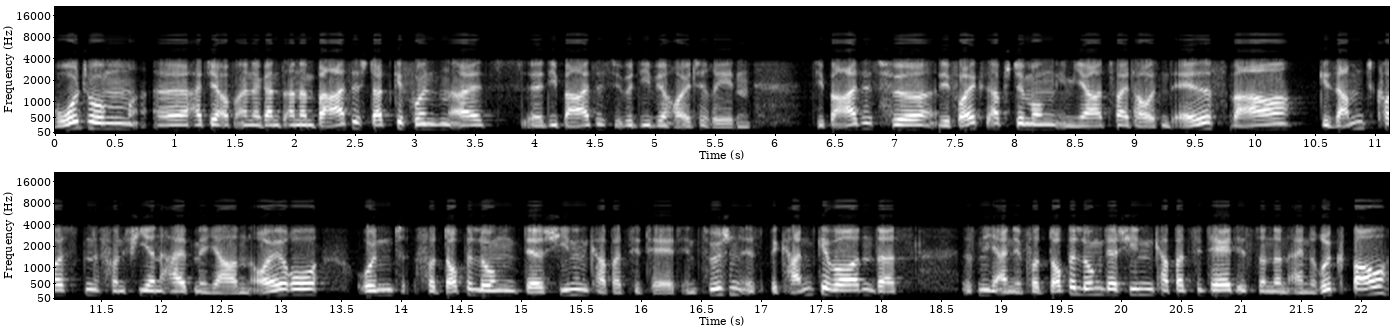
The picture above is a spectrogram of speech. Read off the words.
Votum äh, hat ja auf einer ganz anderen Basis stattgefunden als äh, die Basis, über die wir heute reden. Die Basis für die Volksabstimmung im Jahr 2011 war Gesamtkosten von viereinhalb Milliarden Euro und Verdoppelung der Schienenkapazität. Inzwischen ist bekannt geworden, dass es nicht eine Verdoppelung der Schienenkapazität ist, sondern ein Rückbau.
